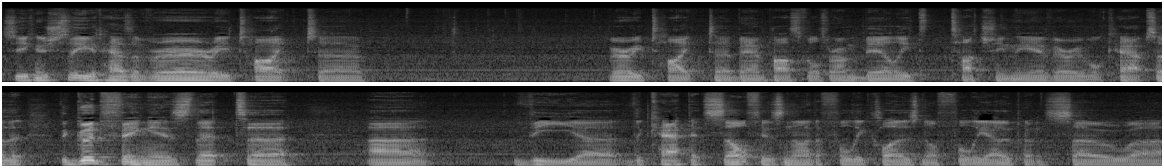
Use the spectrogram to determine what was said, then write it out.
So you can see it has a very tight, uh, very tight uh, bandpass filter. I'm barely touching the air variable cap. So the, the good thing is that the uh, the cap itself is neither fully closed nor fully open. So uh,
